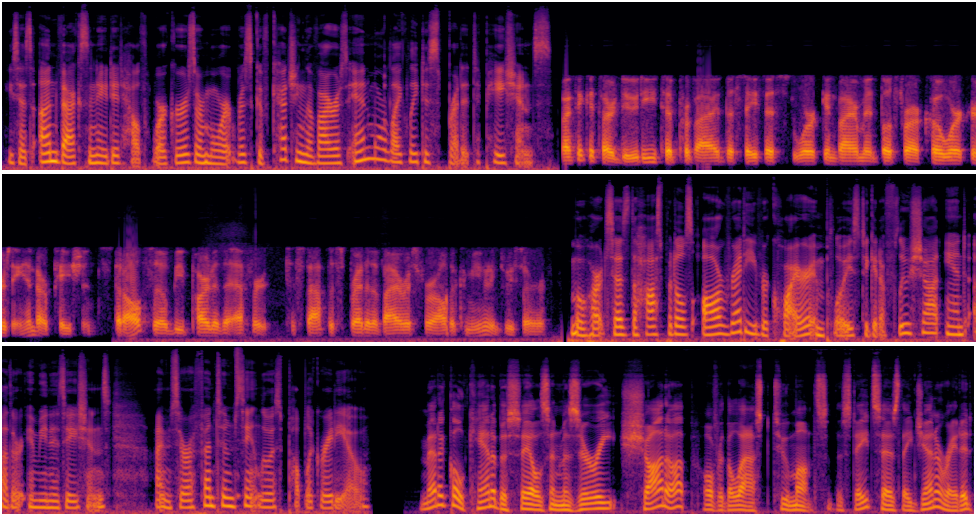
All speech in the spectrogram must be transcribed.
He says unvaccinated health workers are more at risk of catching the virus and more likely to spread it to patients. I think it's our duty to provide the safest work environment both for our coworkers and our patients, but also be part of the effort to stop the spread of the virus for all the communities we serve. Mohart says the hospitals already require employees to get a flu shot and other immunizations. I'm Sarah Fentem, St. Louis Public Radio. Medical cannabis sales in Missouri shot up over the last two months. The state says they generated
